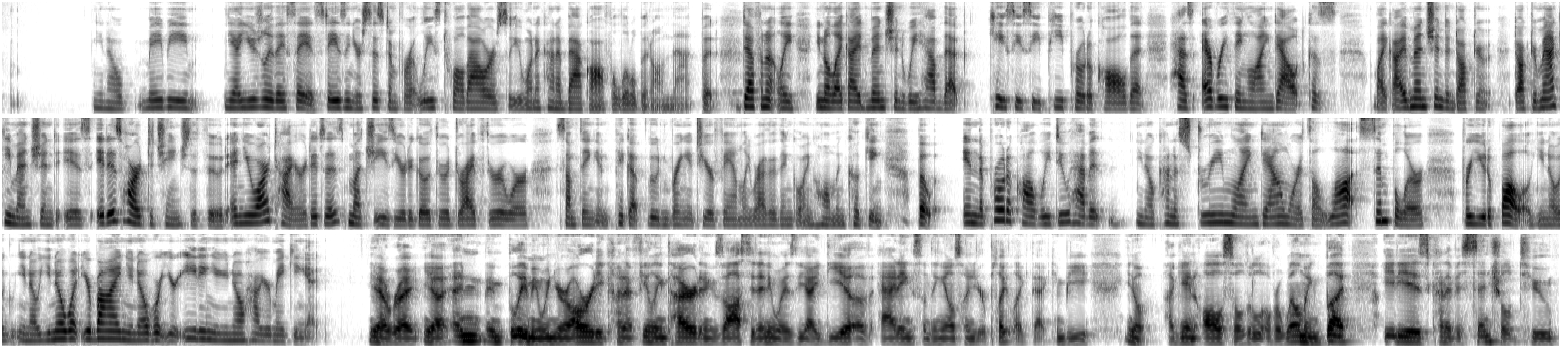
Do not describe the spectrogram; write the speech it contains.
you know, maybe, yeah, usually they say it stays in your system for at least 12 hours. So you want to kind of back off a little bit on that. But definitely, you know, like I had mentioned, we have that KCCP protocol that has everything lined out because like I mentioned and Dr. Dr. Mackey mentioned, is it is hard to change the food and you are tired. It is much easier to go through a drive through or something and pick up food and bring it to your family rather than going home and cooking. But in the protocol, we do have it, you know, kind of streamlined down where it's a lot simpler for you to follow. You know, you know, you know what you're buying, you know what you're eating, you know how you're making it. Yeah, right. Yeah. And, and, believe me, when you're already kind of feeling tired and exhausted, anyways, the idea of adding something else on your plate like that can be, you know, again, also a little overwhelming, but it is kind of essential to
